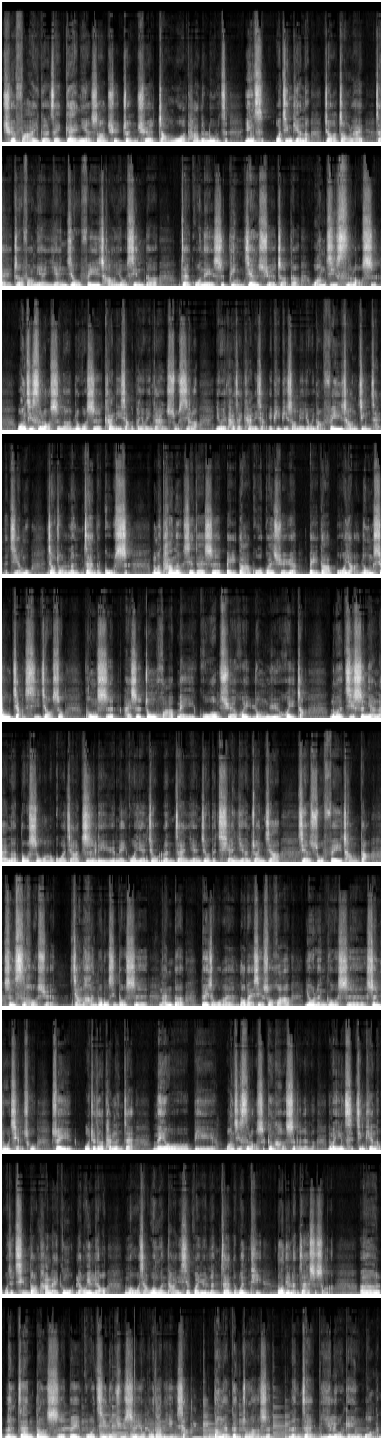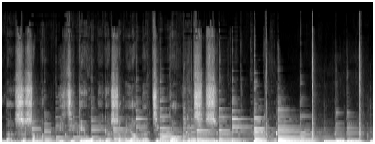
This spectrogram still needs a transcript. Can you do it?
缺乏一个在概念上去准确掌握它的路子。因此，我今天呢就要找来在这方面研究非常有心得，在国内是顶尖学者的王吉思老师。王吉思老师呢？如果是看理想的朋友，应该很熟悉了，因为他在看理想 APP 上面有一档非常精彩的节目，叫做《冷战的故事》。那么他呢，现在是北大国关学院北大博雅荣休讲席教授，同时还是中华美国学会荣誉会长。那么几十年来呢，都是我们国家致力于美国研究冷战研究的前沿专家。建树非常大，深思好学，讲的很多东西都是难得对着我们老百姓说话，又能够是深入浅出，所以我觉得要谈冷战，没有比王吉思老师更合适的人了。那么因此今天呢，我就请到他来跟我聊一聊。那么我想问问他一些关于冷战的问题，到底冷战是什么？呃，冷战当时对国际的局势有多大的影响？当然，更重要的是，冷战遗留给我们的是什么，以及给我们一个什么样的警告和启示。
